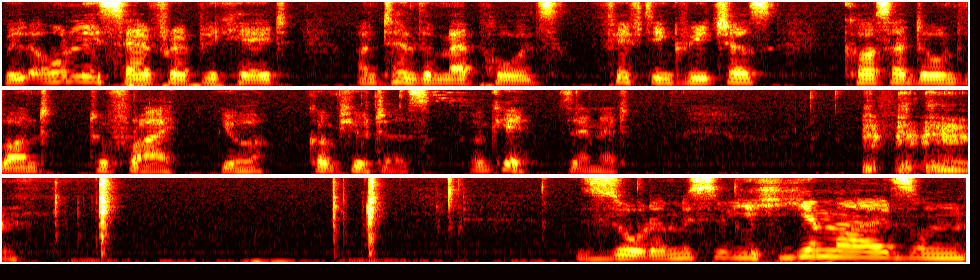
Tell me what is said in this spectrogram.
will only self-replicate until the map holds 15 creatures, cause I don't want to fry your computers. Okay, nett. So, dann müssen wir hier mal so ein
